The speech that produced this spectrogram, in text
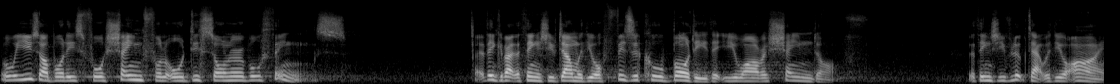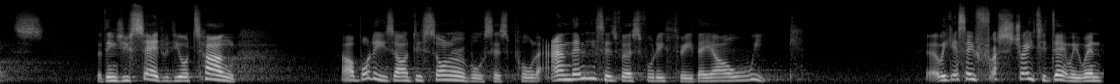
well, we use our bodies for shameful or dishonorable things. Think about the things you've done with your physical body that you are ashamed of, the things you've looked at with your eyes, the things you've said with your tongue. Our bodies are dishonorable, says Paul. And then he says, verse 43, they are weak. Uh, we get so frustrated, don't we, when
